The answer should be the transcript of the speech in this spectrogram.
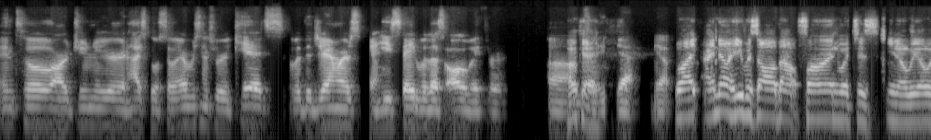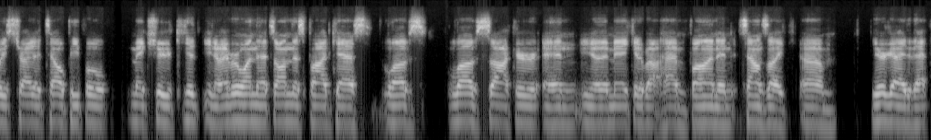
until our junior year in high school. So ever since we were kids with the Jammers, and he stayed with us all the way through. Um, Okay. so, yeah, yeah, Well, I, I know he was all about fun, which is, you know, we always try to tell people make sure your kid, you know, everyone that's on this podcast loves loves soccer, and you know they make it about having fun. And it sounds like um, you're guy to that.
